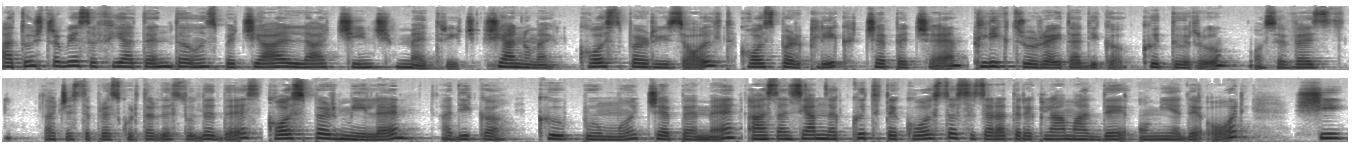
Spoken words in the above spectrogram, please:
atunci trebuie să fii atentă în special la 5 metrici și anume cost per result, cost per click, CPC, click-through rate, adică CTR, o să vezi aceste prescurtări destul de des, cost per mile, adică CPM, CPM, asta înseamnă cât te costă să-ți arate reclama de 1000 de ori și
